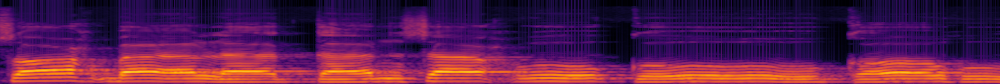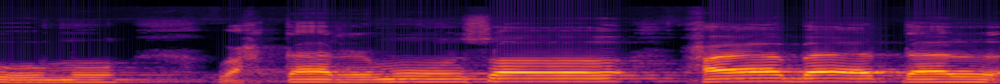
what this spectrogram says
sahbalatan sahuku qahumu wahtar musa habatal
